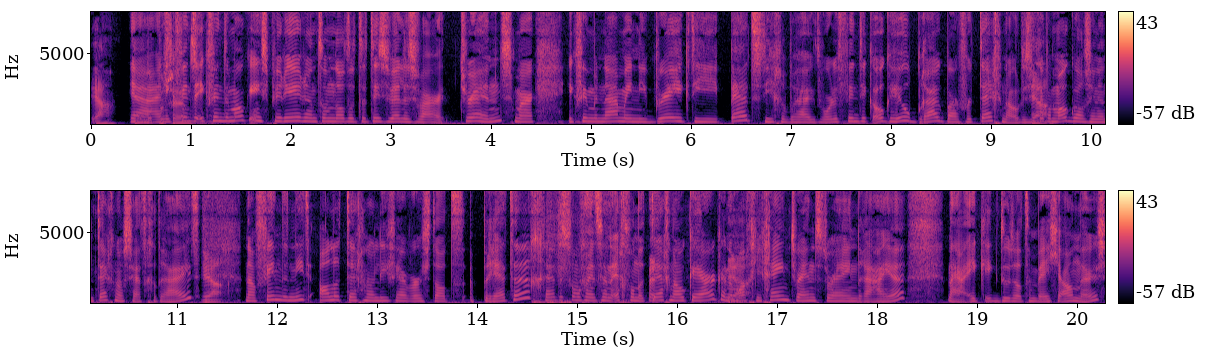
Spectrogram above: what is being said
ja, ja en ik vind, ik vind hem ook inspirerend, omdat het, het is weliswaar trends. Maar ik vind met name in die break, die pads die gebruikt worden, vind ik ook heel bruikbaar voor techno. Dus ik heb hem ook wel eens in een techno set gedraaid. Ja. Nou vinden niet alle techno-liefhebbers dat prettig. Hè? Dus sommige mensen zijn echt van de techno-kerk. En dan mag je geen trends doorheen draaien. Nou ja, ik, ik doe dat een beetje anders.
